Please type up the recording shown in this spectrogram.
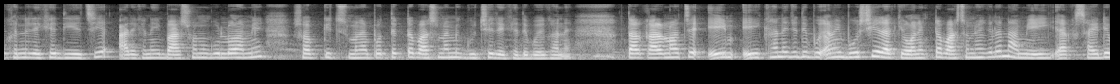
ওখানে রেখে দিয়েছি। আর এখানে এই বাসনগুলো আমি সব কিছু মানে প্রত্যেকটা বাসন আমি গুছিয়ে রেখে দেবো এখানে। তার কারণ হচ্ছে এই, এইখানে যদি আমি বসিয়ে রাখি, অনেকটা বাসন হয়ে গেলে না আমি এই এক সাইডে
